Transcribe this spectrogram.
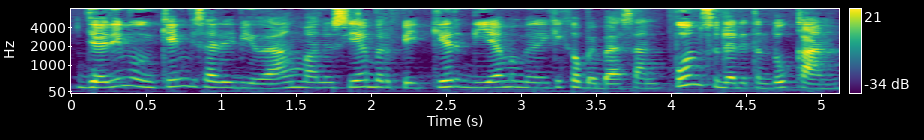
jadi mungkin bisa dibilang manusia berpikir dia memiliki kebebasan pun sudah ditentukan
